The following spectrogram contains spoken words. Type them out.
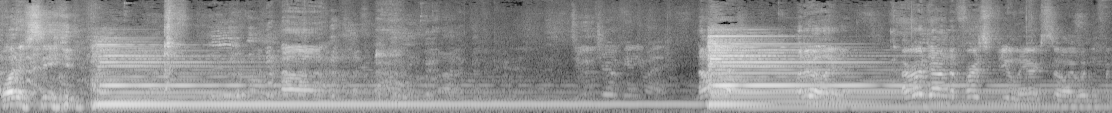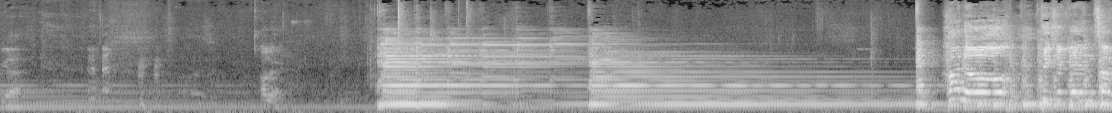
what a scene. Things are getting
